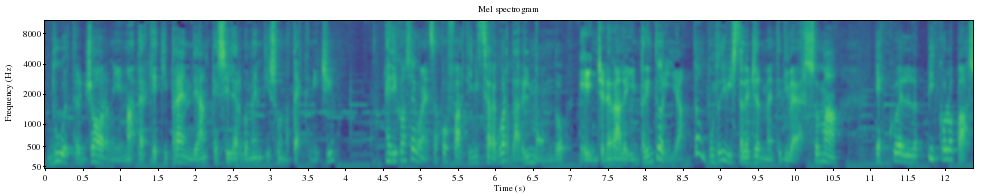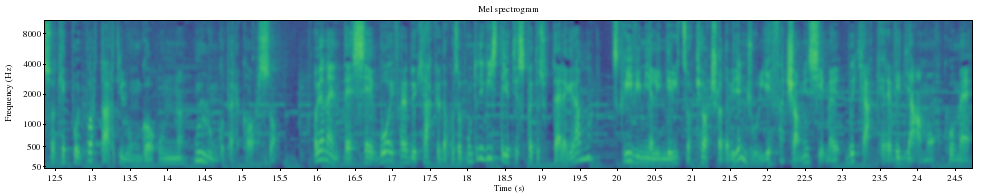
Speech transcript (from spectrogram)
due o tre giorni, ma perché ti prende anche se gli argomenti sono tecnici e di conseguenza può farti iniziare a guardare il mondo e in generale l'imprenditoria da un punto di vista leggermente diverso, ma è quel piccolo passo che puoi portarti lungo un, un lungo percorso. Ovviamente se vuoi fare due chiacchiere da questo punto di vista io ti aspetto su Telegram, scrivimi all'indirizzo chiocciola Davide Angiulli e facciamo insieme due chiacchiere, vediamo come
